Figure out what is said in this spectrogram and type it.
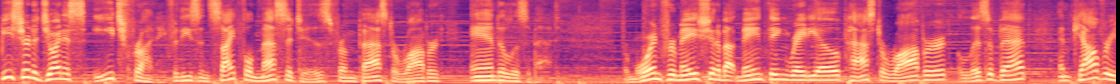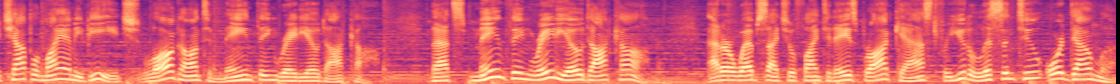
Be sure to join us each Friday for these insightful messages from Pastor Robert and Elizabeth. For more information about Main Thing Radio, Pastor Robert, Elizabeth, and Calvary Chapel Miami Beach, log on to mainthingradio.com. That's mainthingradio.com. At our website, you'll find today's broadcast for you to listen to or download.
